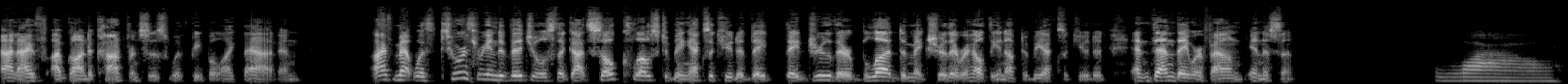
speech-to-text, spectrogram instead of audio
And I've I've gone to conferences with people like that and I've met with two or three individuals that got so close to being executed, they, they drew their blood to make sure they were healthy enough to be executed. And then they were found innocent. Wow.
